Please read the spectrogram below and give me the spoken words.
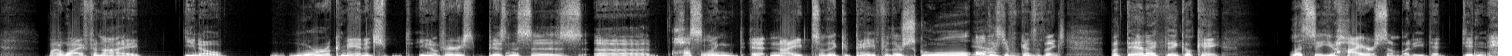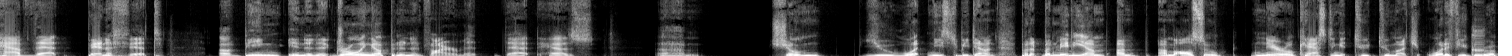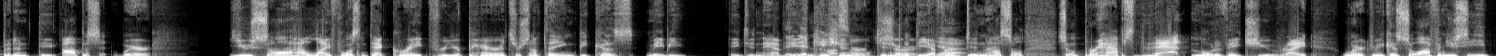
my wife and I, you know, work, manage, you know, various businesses, uh, hustling at night so they could pay for their school, all these different kinds of things. But then I think, okay, let's say you hire somebody that didn't have that benefit of being in an growing up in an environment that has um, shown you what needs to be done. But but maybe I'm I'm I'm also narrow casting it too too much. What if you grew up in the opposite where you saw how life wasn't that great for your parents or something because maybe they didn't have They the didn't education or didn't Sure. put the effort, Yeah, didn't right. hustle. So perhaps that motivates you, right? Where because so often you see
